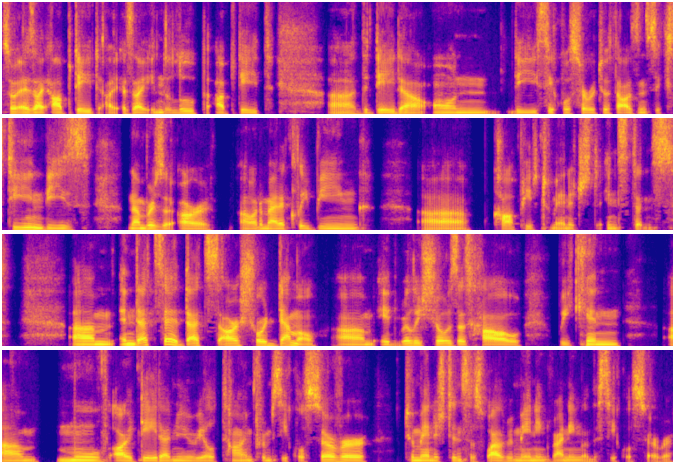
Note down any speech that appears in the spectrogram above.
So as I update, as I in the loop update uh, the data on the SQL Server 2016, these numbers are automatically being uh, copied to managed instance. Um, and that's it. That's our short demo. Um, it really shows us how we can um, move our data in real time from SQL Server to managed instances while remaining running on the SQL Server.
